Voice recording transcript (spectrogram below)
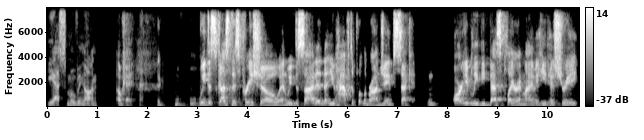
Yes, moving on. Okay. We discussed this pre show, and we've decided that you have to put LeBron James second, arguably the best player in Miami Heat history.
